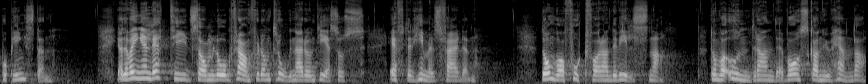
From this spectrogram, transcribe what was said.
på pingsten. Ja, det var ingen lätt tid som låg framför de trogna runt Jesus efter himmelsfärden. De var fortfarande vilsna. De var undrande. Vad ska nu hända?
